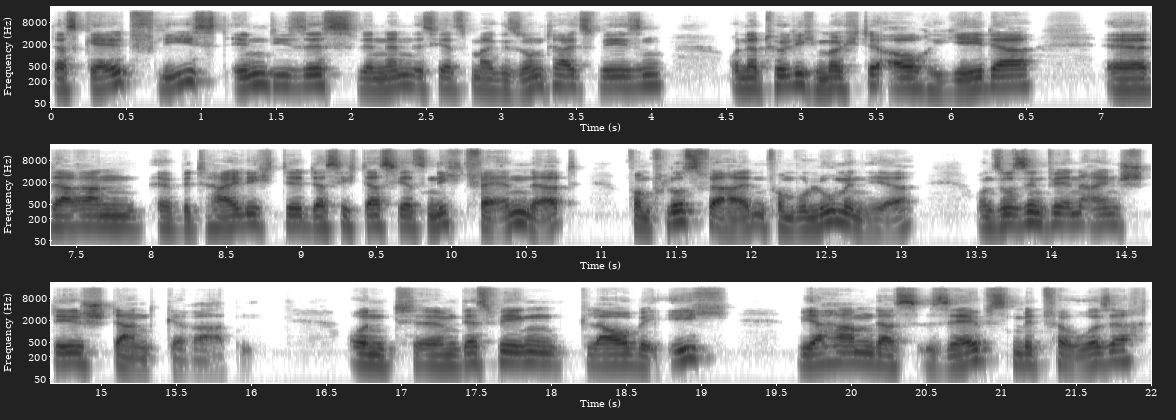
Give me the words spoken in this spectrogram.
Das Geld fließt in dieses, wir nennen es jetzt mal Gesundheitswesen. Und natürlich möchte auch jeder äh, daran äh, Beteiligte, dass sich das jetzt nicht verändert vom Flussverhalten, vom Volumen her. Und so sind wir in einen Stillstand geraten. Und ähm, deswegen glaube ich, wir haben das selbst mit verursacht.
